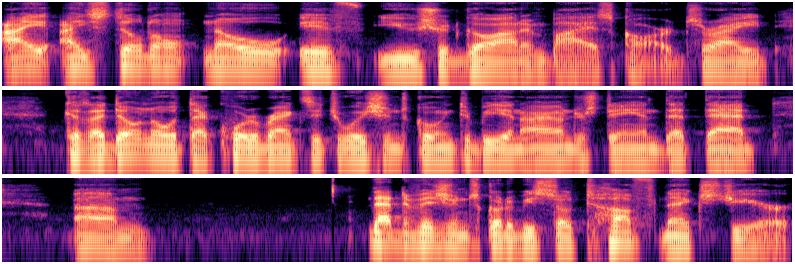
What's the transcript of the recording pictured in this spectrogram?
I I still don't know if you should go out and buy his cards, right? Because I don't know what that quarterback situation is going to be, and I understand that that um, that division is going to be so tough next year.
